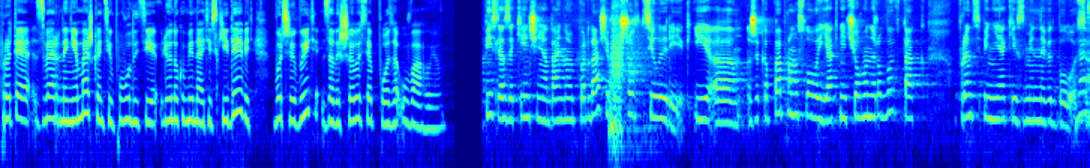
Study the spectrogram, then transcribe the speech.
Проте звернення мешканців по вулиці Льонокомбінатівській, 9, вочевидь, залишилося поза увагою. Після закінчення даної передачі пройшов цілий рік, і е, ЖКП промисловий як нічого не робив, так в принципі ніяких змін не відбулося.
